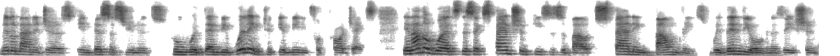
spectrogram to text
middle managers in business units who would then be willing to give meaningful projects. In other words, this expansion piece is about spanning boundaries within the organization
